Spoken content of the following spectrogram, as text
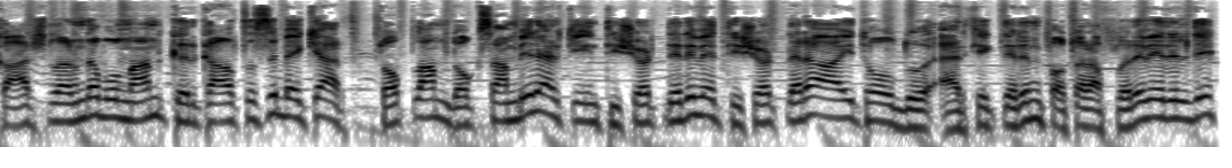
karşılarında bulunan 46'sı bekar toplam 91 erkeğin tişörtleri ve tişörtlere ait olduğu erkeklerin fotoğrafları verildi.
